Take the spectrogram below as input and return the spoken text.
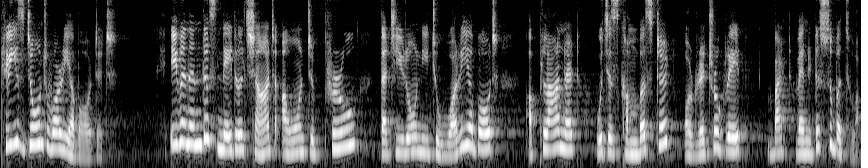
Please don't worry about it. Even in this natal chart, I want to prove that you don't need to worry about a planet which is combusted or retrograde, but when it is Subatwa.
